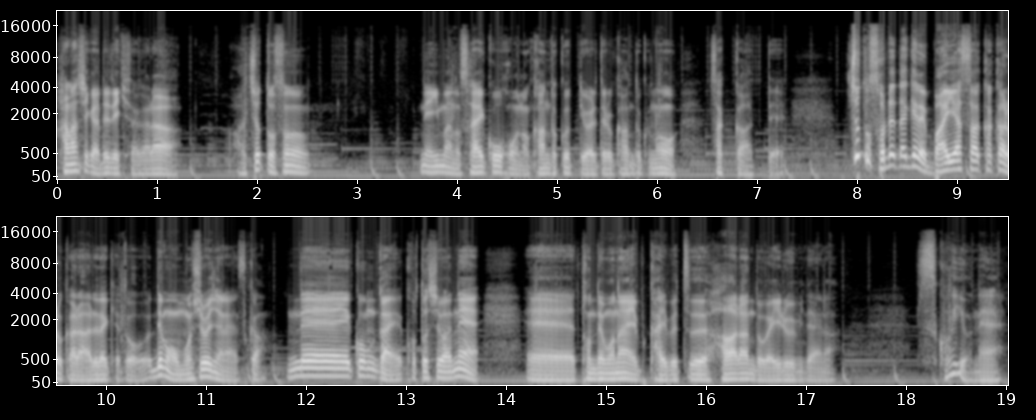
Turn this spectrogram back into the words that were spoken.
話が出てきたから、あちょっとそのね、今の最高峰の監督って言われてる監督のサッカーってちょっとそれだけでバイアスはかかるからあれだけどでも面白いじゃないですか。で今回今年はね、えー、とんでもない怪物ハーランドがいるみたいな。すごいよね。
